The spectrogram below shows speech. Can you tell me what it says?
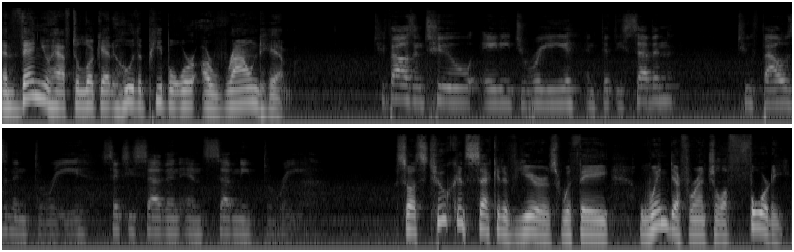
And then you have to look at who the people were around him. 2002, 83 and 57. 2003, 67 and 73. So it's two consecutive years with a win differential of 40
